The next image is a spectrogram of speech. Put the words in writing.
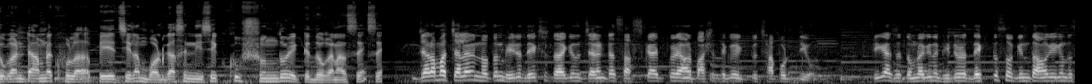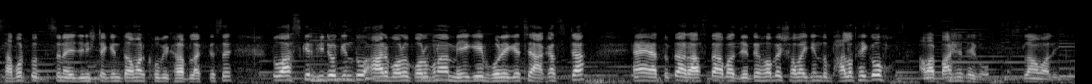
দোকানটা আমরা খোলা পেয়েছিলাম। বটগাছের নিচে খুব সুন্দর একটি দোকান আছে। যারা আমার চ্যানেলে নতুন ভিডিও দেখছ তারা কিন্তু চ্যানেলটা সাবস্ক্রাইব করে আমার পাশে থেকে একটু সাপোর্ট দিও। ঠিক আছে, তোমরা কিন্তু ভিডিওটা দেখতেছো, কিন্তু আমাকে কিন্তু সাপোর্ট করতেছো না, এই জিনিসটা কিন্তু আমার খুবই খারাপ লাগতেছে। তো আজকের ভিডিও কিন্তু আর বড় করব না, মেঘে ভরে গেছে আকাশটা। হ্যাঁ এতটা রাস্তা আবার যেতে হবে, সবাই কিন্তু ভালো থেকো, আমার পাশে থেকো। আসসালামু আলাইকুম।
